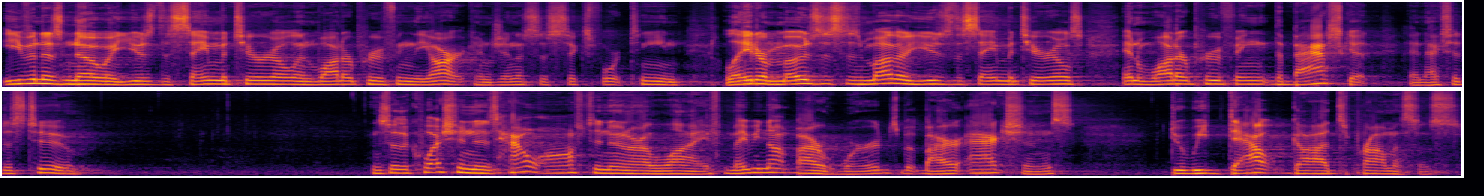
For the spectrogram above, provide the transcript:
even as Noah used the same material in waterproofing the ark in Genesis 6:14. Later Moses' mother used the same materials in waterproofing the basket in Exodus 2. And so the question is how often in our life, maybe not by our words, but by our actions, do we doubt God's promises?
